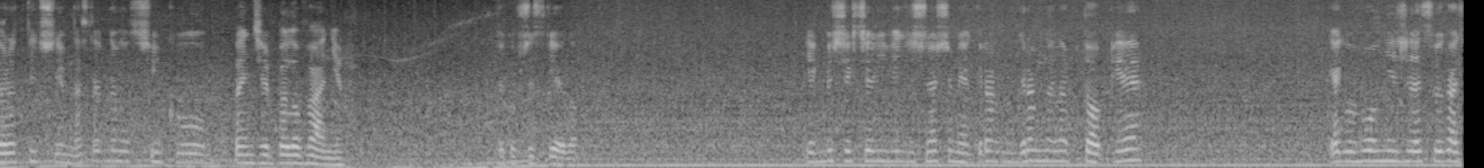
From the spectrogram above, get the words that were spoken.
Teoretycznie w następnym odcinku będzie belowanie tego wszystkiego. Jakbyście chcieli wiedzieć na czym ja gram, gram na laptopie, jakby było mnie źle słychać,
